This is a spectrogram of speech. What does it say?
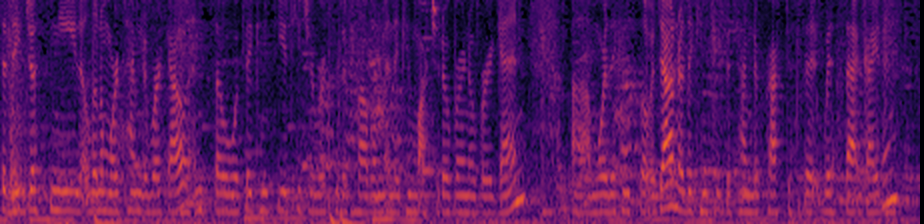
that they just need a little more time to work out. And so if they can see a teacher work through the problem and they can watch it over and over again, um, or they can slow it down, or they can take the time to practice it with that guidance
